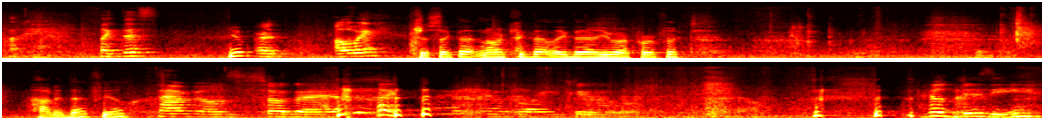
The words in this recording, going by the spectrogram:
Okay. Like this? Yep. Or all the way? Just like that. No, keep that leg there. You are perfect. How did that feel? That feels so good. like, I am going to. I know. I feel dizzy.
